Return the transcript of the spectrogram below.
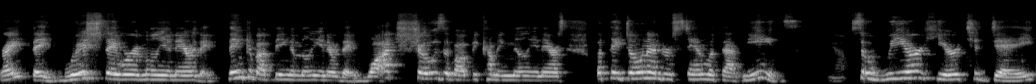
right? They wish they were a millionaire. They think about being a millionaire. They watch shows about becoming millionaires, but they don't understand what that means. Yeah. So we are here today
